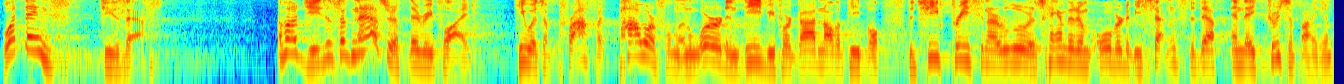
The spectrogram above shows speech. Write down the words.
What things? Jesus asked. About Jesus of Nazareth, they replied. He was a prophet, powerful in word and deed before God and all the people. The chief priests and our rulers handed him over to be sentenced to death and they crucified him.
